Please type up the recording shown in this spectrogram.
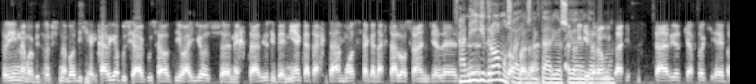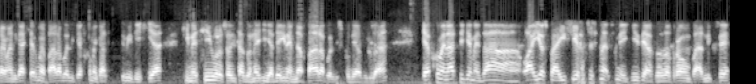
πριν να μου επιτρέψεις να πω ότι χάρηκα που σε άκουσα ότι ο Άγιος ε, Νεκτάριος, η ταινία κατακτά Μόσχα, κατακτά Λος Άντζελες. Ανοίγει δρόμους ο Άγιος Νεκτάριος, Ανοίγει δρόμους ο Άγιος Νεκτάριος και αυτό ε, πραγματικά χαίρομαι πάρα πολύ και εύχομαι κάθε επιτυχία και είμαι σίγουρος ότι θα τον έχει γιατί έγινε μια πάρα πολύ σπουδαία δουλειά. Και εύχομαι να έρθει και μετά ο Άγιος Παΐσιος να συνεχίσει αυτό το δρόμο που άνοιξε.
